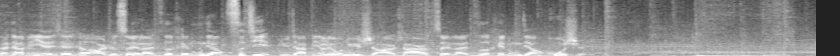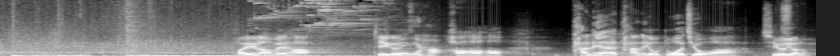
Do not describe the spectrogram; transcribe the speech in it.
男嘉宾严先生二十岁，来自黑龙江司机；女嘉宾刘女士二十二岁，来自黑龙江护士。欢迎两位哈，这个你好，好好好，谈恋爱谈了有多久啊？七个月了，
